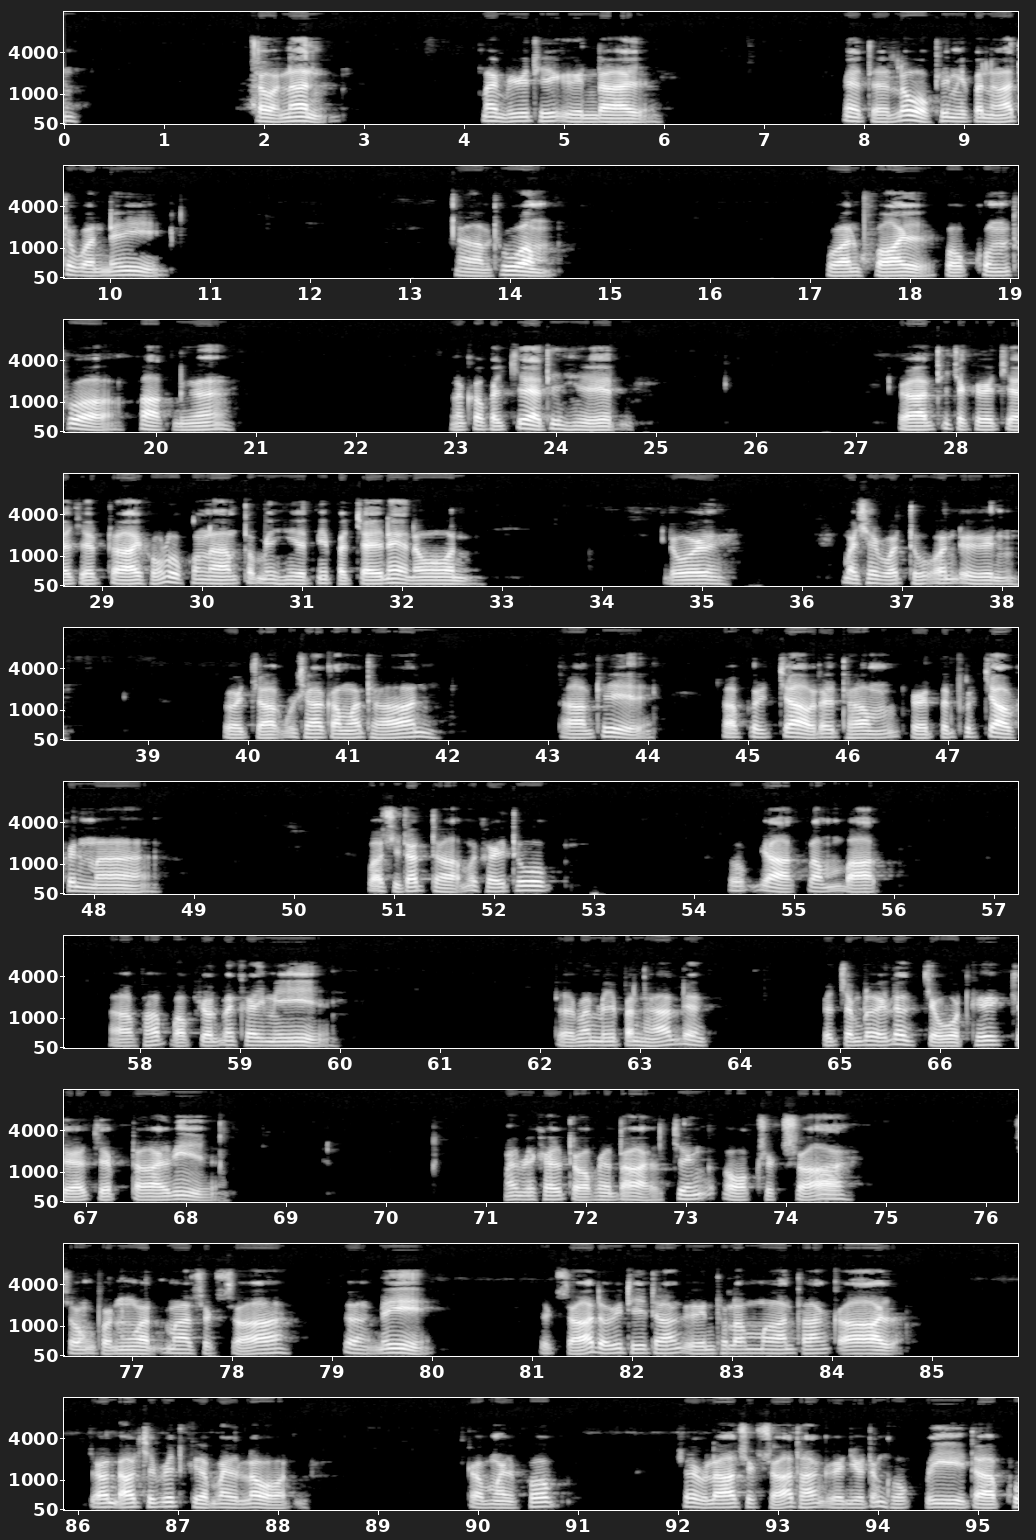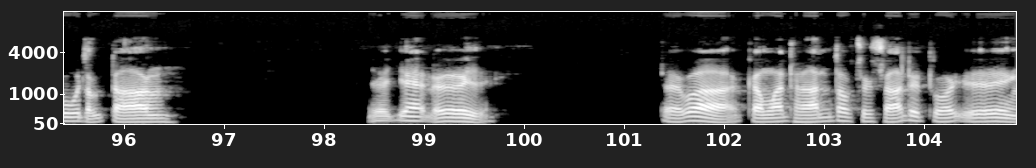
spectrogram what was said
เท่านั้น ไม่มีวิธีอื่นใดแม้แต่โลกที่มีปัญหาทุกวันนี้น้ำท่วม วนไฟปกคลุมทั่วภาคเหนือ แล้วก็ไปแก้ที่เหตุ การที่จะเกิดเจ็บเจ็บตายของรูปของนามต้องมีเหตุมีปัจจัยแน่นอน โดยไม่ใช่วัตถุอันอื่น เกิดจากวิชากรรมฐาน ตามที่ พระพุทธเจ้าได้ทำเกิดเป็นพุทธเจ้าขึ้นมาว่าสิทธัตถะไม่เคยทุกข์ทุกข์ยากลำบากอาภัพบอบจนไม่เคยมี แต่มันมีปัญหาเรื่องเป็นจำเลยเรื่องโจทย์คือแก่เจ็บตายนี่ ไม่มีใครตอบให้ได้ จึงออกศึกษา ทรงผลวดมาศึกษา เรื่องนี้ ศึกษาโดยวิธีทางอื่นทรมานทางกาย จนเอาชีวิตเกือบไม่รอด ก็ไม่พบใช้เวลาศึกษาทางอื่นอยู่ตั้งหกปีตาครูต่างๆเยอะแยะเลย แต่ว่ากรรมฐานต้องศึกษาด้วยตัวเอง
